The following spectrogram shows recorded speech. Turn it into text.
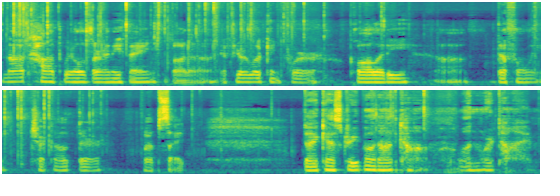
not Hot Wheels or anything, but uh, if you're looking for quality, uh, definitely check out their website. Diecastcreepo.com. One more time.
